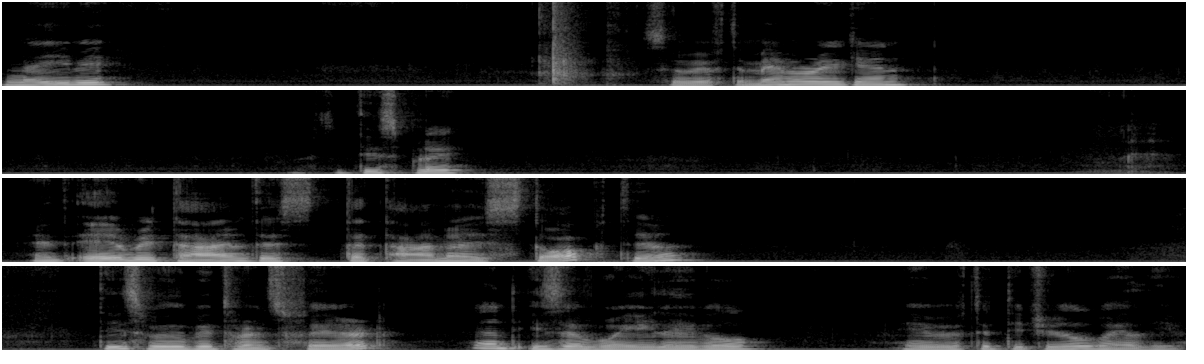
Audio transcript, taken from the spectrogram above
maybe. So we have the memory again. The display. And every time this the timer is stopped yeah this will be transferred and is available here with the digital value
